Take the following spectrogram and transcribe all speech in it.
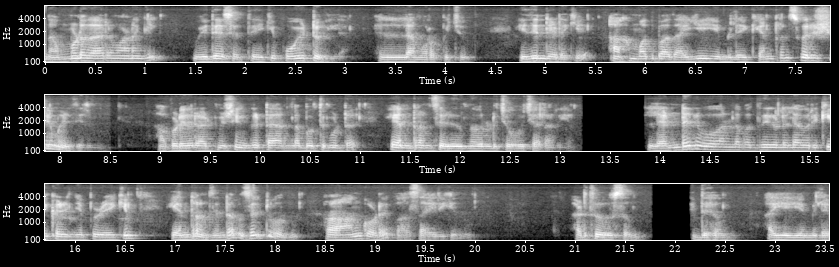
നമ്മുടെ താരമാണെങ്കിൽ വിദേശത്തേക്ക് പോയിട്ടുമില്ല. എല്ലാം ഉറപ്പിച്ചു. ഇതിന്റെ ഇടയ്ക്ക് അഹമ്മദാബാദ് ഐ ഐ എമ്മിലേക്ക് എൻട്രൻസ് പരീക്ഷയും എഴുതിയിരുന്നു. അവിടെ ഒരു അഡ്മിഷൻ കിട്ടാനുള്ള ബുദ്ധിമുട്ട് എൻട്രൻസ് എഴുതുന്നവരോട് ചോദിച്ചാൽ അറിയാം ലണ്ടന് പോകാനുള്ള പദ്ധതികളെല്ലാം ഒരുക്കി കഴിഞ്ഞപ്പോഴേക്കും എൻട്രൻസിന്റെ റിസൾട്ട് വന്നു. റാങ്കോടെ പാസ്സായിരിക്കുന്നു. അടുത്ത ദിവസം ഇദ്ദേഹം ഐ ഐ എമ്മിലെ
